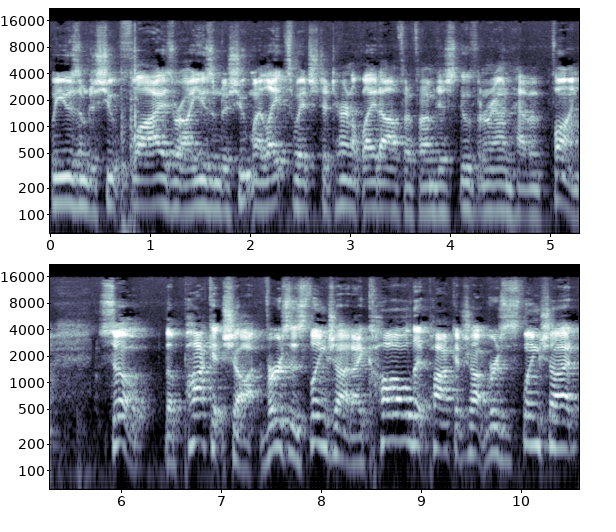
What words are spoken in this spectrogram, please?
We use them to shoot flies or I'll use them to shoot my light switch to turn a light off if I'm just goofing around having fun. So, the pocket shot versus slingshot. I called it pocket shot versus slingshot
